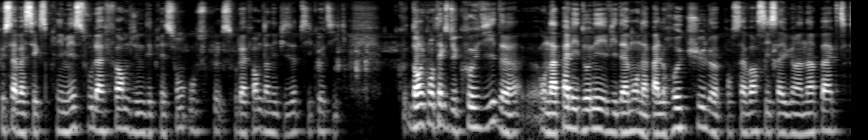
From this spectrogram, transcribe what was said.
que ça va s'exprimer sous la forme d'une dépression ou sous sous la forme d'un épisode psychotique. Dans le contexte du Covid, on n'a pas les données, évidemment, on n'a pas le recul pour savoir si ça a eu un impact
